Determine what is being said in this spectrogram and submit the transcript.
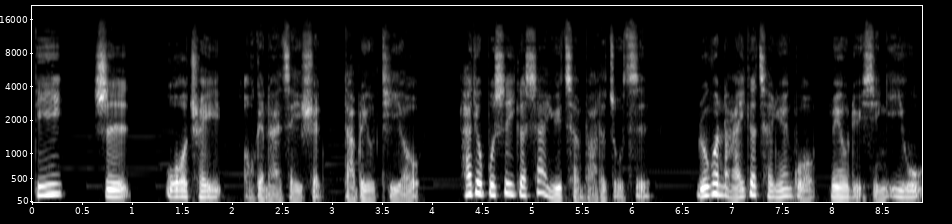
第一是 World Trade Organization WTO，它就不是一个善于惩罚的组织。如果哪一个成员国没有履行义务，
